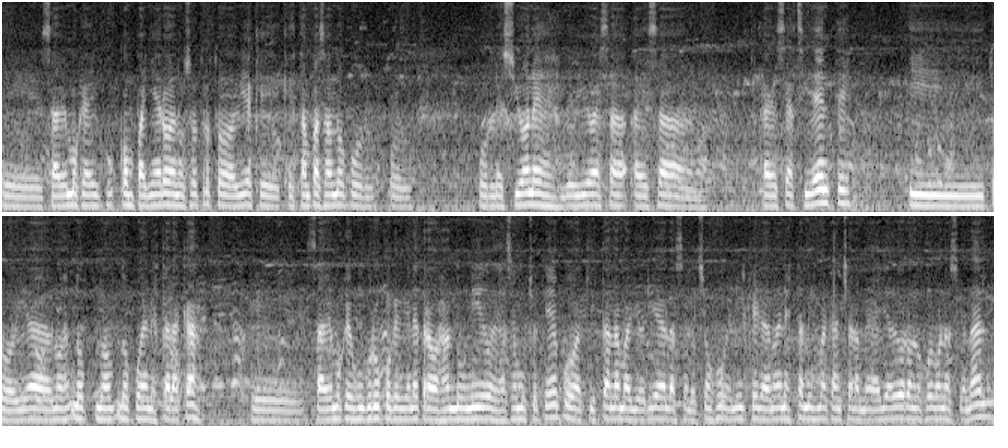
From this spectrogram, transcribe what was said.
Eh, sabemos que hay compañeros de nosotros todavía que, están pasando por, por, lesiones debido a, esa, a, esa, a, ese accidente y todavía no, pueden estar acá. Eh, sabemos que es un grupo que viene trabajando unido desde hace mucho tiempo. Aquí están la mayoría de la selección juvenil que ganó en esta misma cancha la medalla de oro en los Juegos Nacionales,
